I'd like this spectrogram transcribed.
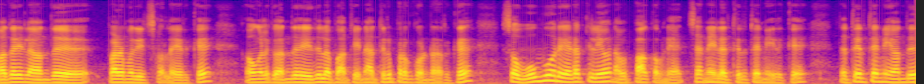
மதுரையில் வந்து பழமுதி சோலை இருக்குது உங்களுக்கு வந்து இதில் பார்த்தீங்கன்னா திருப்பரங்குன்றம் இருக்குது ஸோ ஒவ்வொரு இடத்துலையும் நம்ம பார்க்க முடியாது. சென்னையில் திருத்தணி இருக்குது இந்த திருத்தணி வந்து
